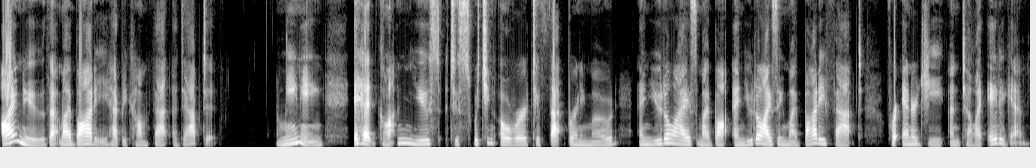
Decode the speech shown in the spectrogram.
I knew that my body had become fat adapted meaning it had gotten used to switching over to fat burning mode and utilize my bo- and utilizing my body fat for energy until I ate again.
